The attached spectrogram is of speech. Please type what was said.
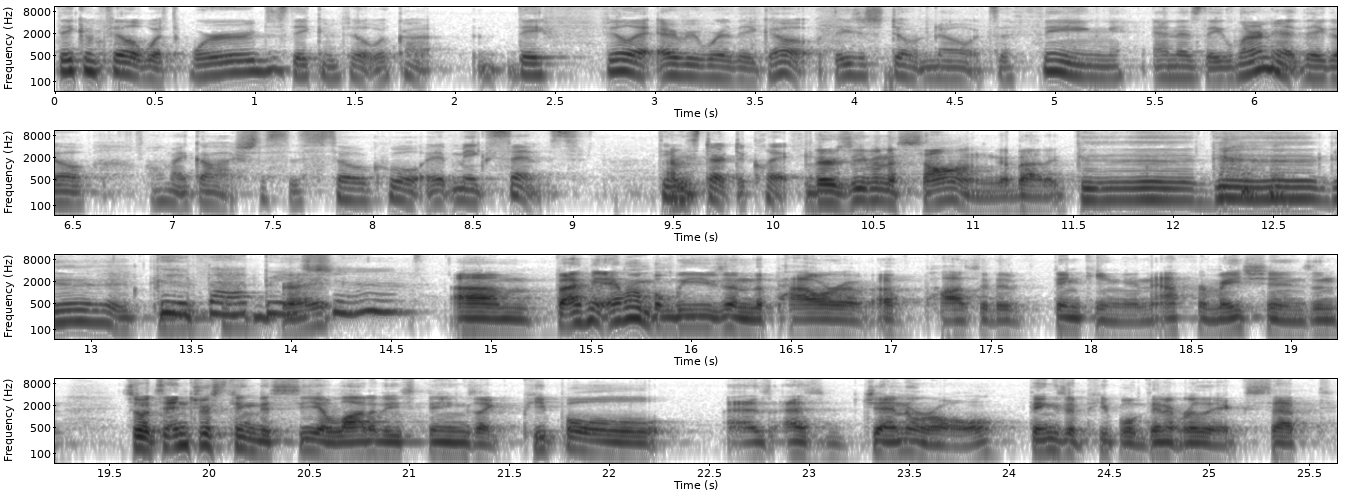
They can feel it with words. They can feel it with. They feel it everywhere they go. They just don't know it's a thing. And as they learn it, they go, "Oh my gosh, this is so cool! It makes sense." Things I'm- start to click. There's even a song about it. Good, good, good, Good right? vibrations. Um, but I mean, everyone believes in the power of, of positive thinking and affirmations, and so it's interesting to see a lot of these things, like people as as general things that people didn't really accept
